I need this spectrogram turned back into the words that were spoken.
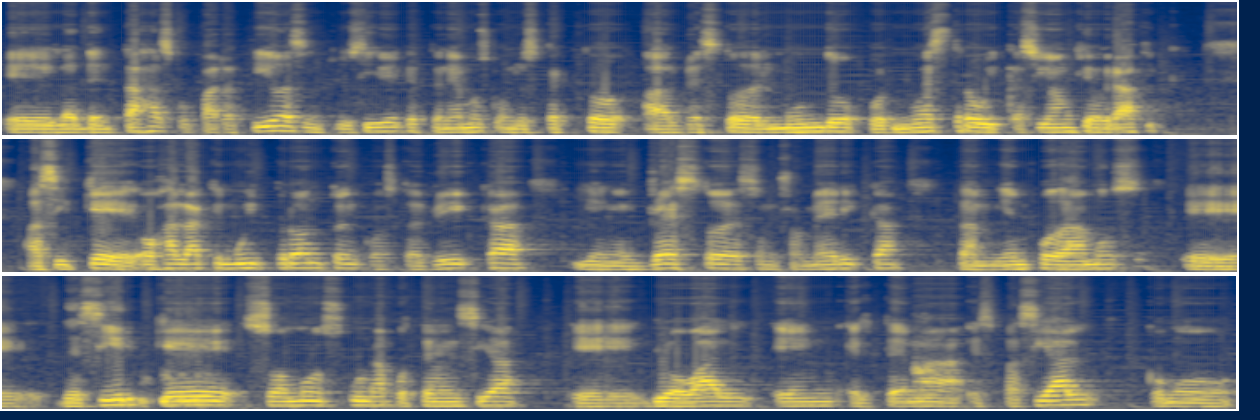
las ventajas comparativas inclusive que tenemos con respecto al resto del mundo por nuestra ubicación geográfica. Así que ojalá que muy pronto en Costa Rica y en el resto de Centroamérica también podamos eh, decir que somos una potencia eh, global en el tema espacial como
